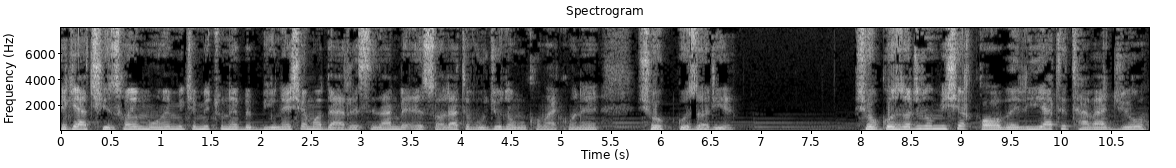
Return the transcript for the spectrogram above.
یکی از چیزهای مهمی که می‌تونه به بینش ما در رسیدن به اصالت وجودمون کمک کنه شک گذاریه شک گذاری رو میشه قابلیت توجه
